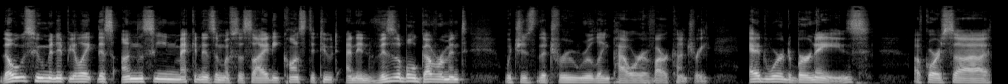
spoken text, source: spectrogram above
Those who manipulate this unseen mechanism of society constitute an invisible government, which is the true ruling power of our country. Edward Bernays, of course, uh,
